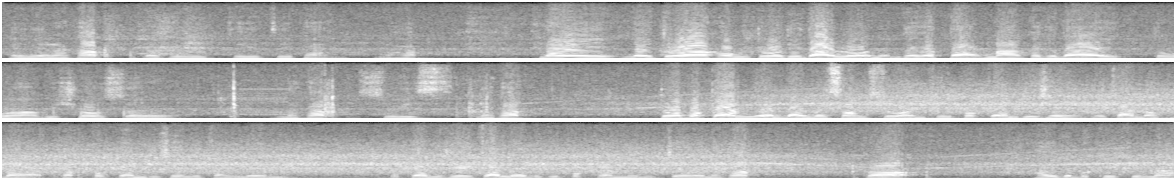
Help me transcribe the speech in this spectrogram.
ไอ้นี่นะครับก็คือที่ที่แผ่นนะครับ ในในตัวของตัวที่ดาวน์โหลดเนี่ยถ้าเกิดแตกมาก็จะได้ตัว Visual Search นะครับ Swiss นะครับตัวโปรแกรมเนี่ยแบ่งเป็น2ส่วน คือโปรแกรมที่ใช้ในการออกแบบกับโปรแกรมที่ใช้ในการเล่น โปรแกรมที่ใช้ในการเล่นคือโปรแกรม Manager นะครับ ก็ให้ดับเบิลคลิกขึ้นมา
